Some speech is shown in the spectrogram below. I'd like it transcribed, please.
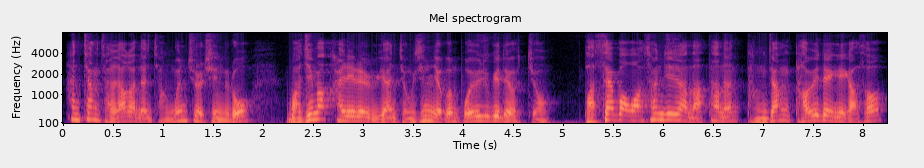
한창 잘 나가던 장군 출신으로 마지막 할 일을 위한 정신력은 보여주게 되었죠. 바세바와 선지자 나타는 당장 다윗에게 가서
